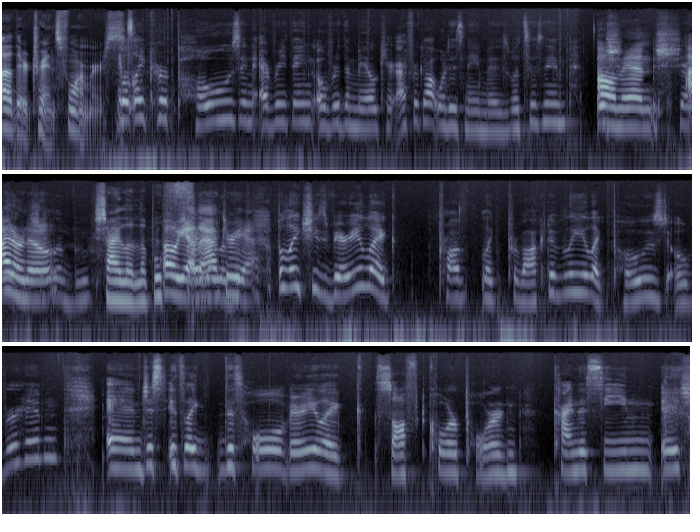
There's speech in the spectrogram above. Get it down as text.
other Transformers. But like her pose and everything over the male character. I forgot what his name is. What's his name? Oh, Sh- man. Shia- I don't know. Shia LaBeouf? Shia LaBeouf. Oh yeah, the actor. LaBeouf. Yeah. But like she's very like prov- like provocatively like posed over him and just it's like this whole very like soft core porn kind of scene ish.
